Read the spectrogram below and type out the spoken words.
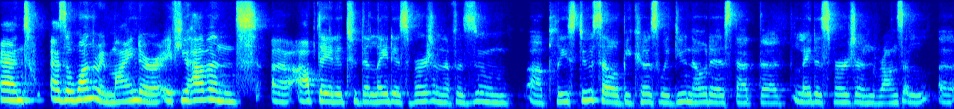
and as a one reminder, if you haven't uh, updated to the latest version of the Zoom, uh, please do so because we do notice that the latest version runs a, a,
